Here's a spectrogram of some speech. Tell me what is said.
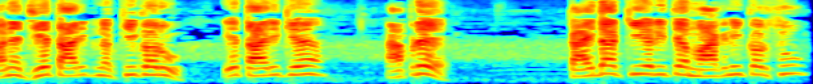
અને જે તારીખ નક્કી કરું, એ તારીખે આપણે કાયદાકીય રીતે માગણી કરશું,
